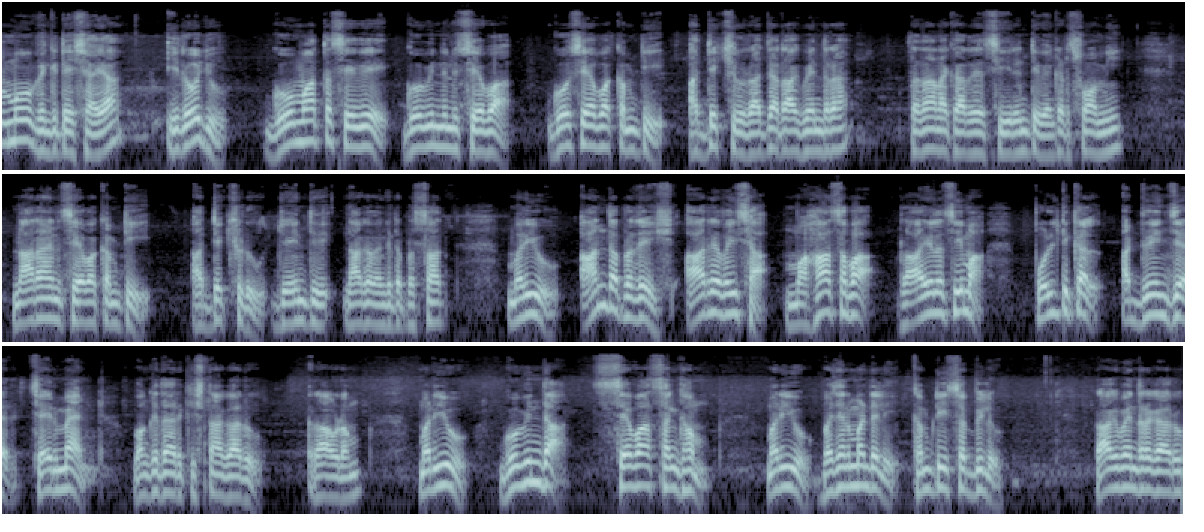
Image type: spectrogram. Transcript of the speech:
నమో వెంకటేశాయ. ఈరోజు గోమాత సేవే గోవిందుని సేవ గోసేవ కమిటీ అధ్యక్షులు రాజా రాఘవేంద్ర ప్రధాన కార్యదర్శి ఇరంటి వెంకటస్వామి నారాయణ సేవా కమిటీ అధ్యక్షుడు జయంతి నాగ వెంకటప్రసాద్ మరియు Andhra Pradesh Aryavaishya Mahasabha Rayalaseema political adventure chairman Vankadari Krishna garu రావడం మరియు గోవింద సేవా సంఘం మరియు భజన మండలి కమిటీ సభ్యులు రాఘవేంద్ర గారు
